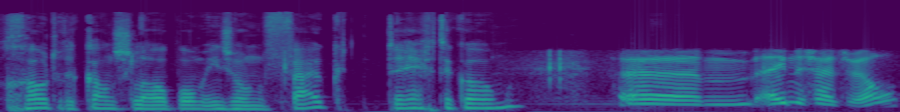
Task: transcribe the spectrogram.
grotere kans lopen om in zo'n fuik terecht te komen? Um, enerzijds wel.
